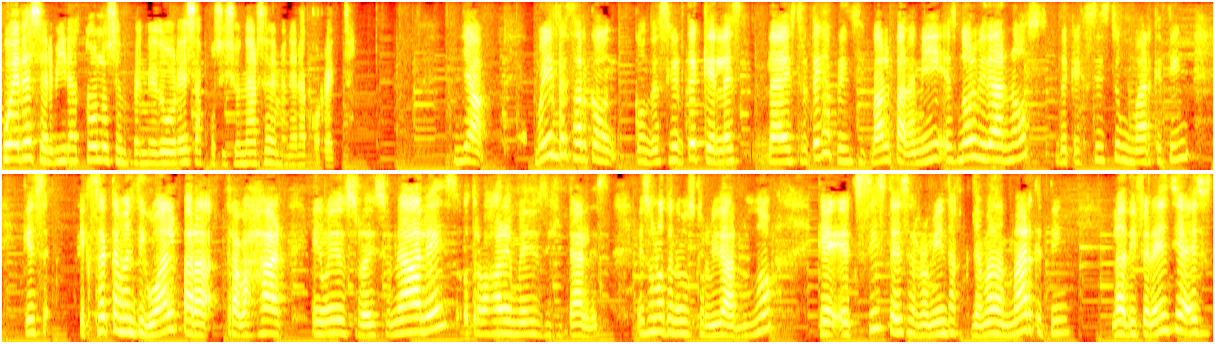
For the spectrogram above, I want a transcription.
puede servir a todos los emprendedores a posicionarse de manera correcta. Ya, voy a empezar con, decirte que la, la, estrategia principal para mí es no olvidarnos de que existe un marketing que es exactamente igual para trabajar en medios tradicionales o trabajar en medios digitales. Eso no tenemos que olvidarnos, ¿no? Que existe esa herramienta llamada marketing la diferencia es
